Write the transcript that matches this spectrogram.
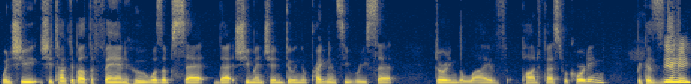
when she she talked about the fan who was upset that she mentioned doing a pregnancy reset during the live Podfest recording because Mhm.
